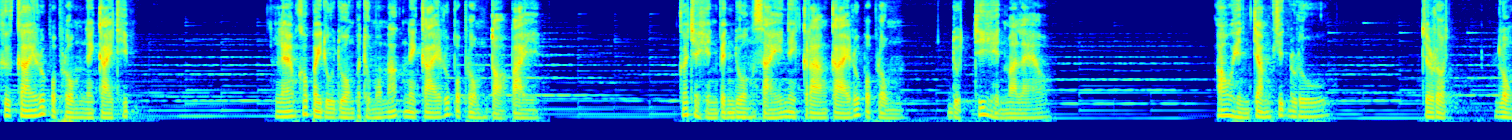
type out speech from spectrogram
คือกายรูปพรมในกายทิพย์แล้วเข้าไปดูดวงปฐมมรรคในกายรูปพรมต่อไป ก็จะเห็นเป็นดวงใสในกลางกายรูปพรมดุดที่เห็นมาแล้ว เอาเห็นจำคิดรู้ จรดลง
